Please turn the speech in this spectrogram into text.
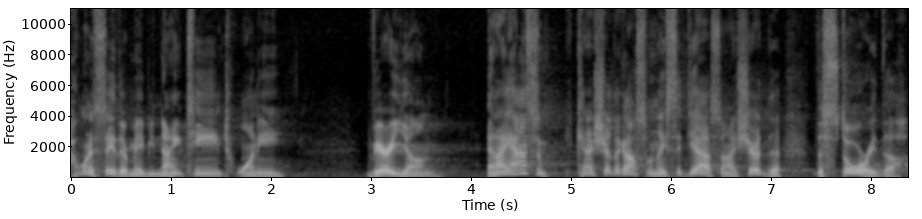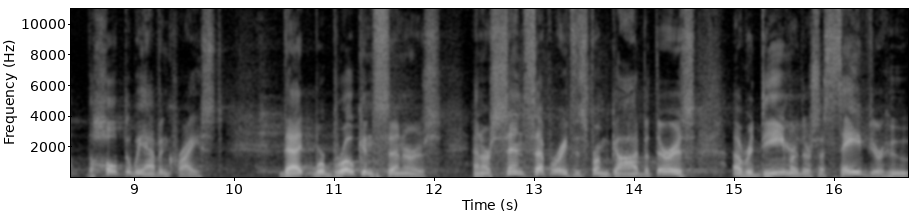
I want to say they're maybe 19, 20, very young. And I asked them, Can I share the gospel? And they said yes. And I shared the, the story, the, the hope that we have in Christ that we're broken sinners and our sin separates us from God, but there is a Redeemer, there's a Savior who,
